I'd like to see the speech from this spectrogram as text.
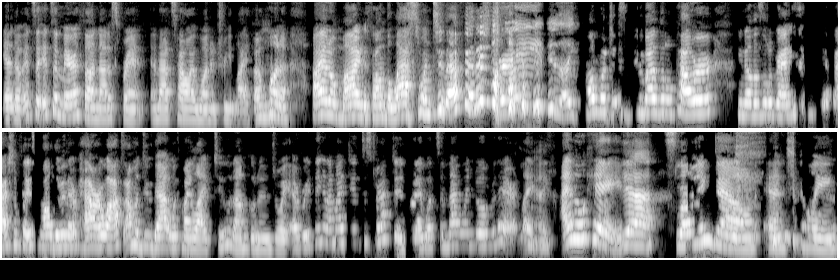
Yeah, no, it's a it's a marathon, not a sprint, and that's how I want to treat life. I want to. I don't mind if I'm the last one to that finish line. Right? Like I'm gonna just do my little power. You know, those little grannies at fashion place all doing their power walks. I'm gonna do that with my life too, and I'm gonna enjoy everything. And I might get distracted by what's in that window over there. Like like, I'm okay yeah. slowing down and chilling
